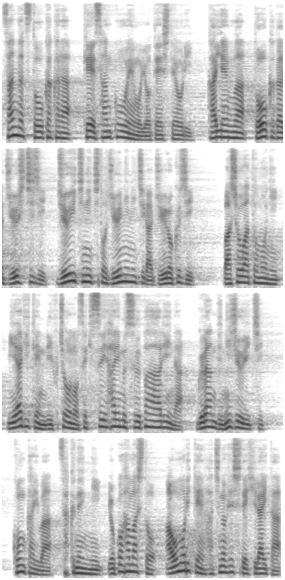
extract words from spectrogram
3月10日から計3公演を予定しており、開演は10日が17時、11日と12日が16時。場所はともに宮城県利府町の積水ハイムスーパーアリーナ、グランディ21。今回は昨年に横浜市と青森県八戸市で開いた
